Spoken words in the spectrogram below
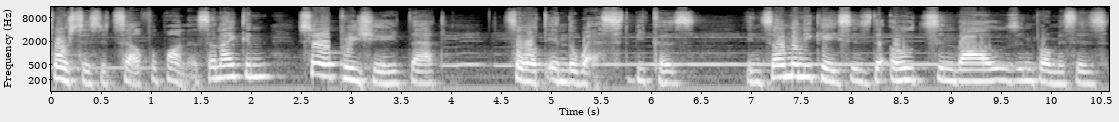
forces itself upon us. And I can so appreciate that thought in the West because in so many cases the oaths and vows and promises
